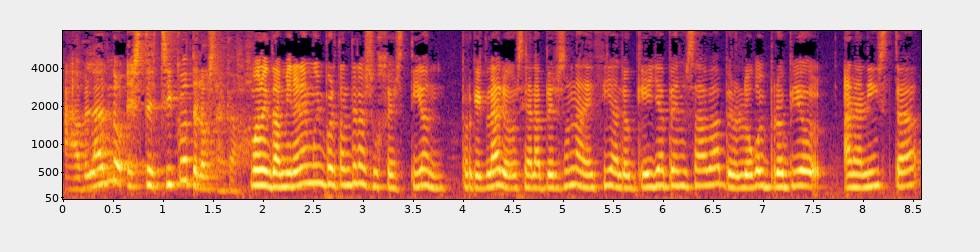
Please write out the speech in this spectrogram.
hablando, este chico te lo sacaba. Bueno, y también era muy importante la sugestión, porque claro, o sea, la persona decía lo que ella pensaba, pero luego el propio analista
